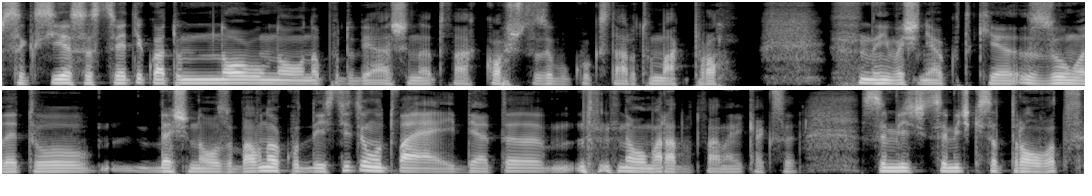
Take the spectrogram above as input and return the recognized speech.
саксия с цвети, която много, много наподобяваше на това кошчето за буклук старото Mac Pro. Имаше няколко такива зума, дето беше много забавно. Ако действително това е идеята, много ме радва това, нали, как са самич, самички са тролват.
